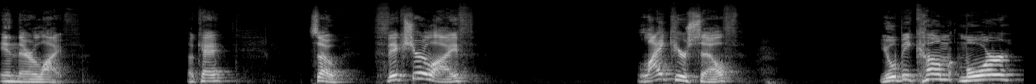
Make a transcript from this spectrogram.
in their life. Okay? So fix your life, like yourself, you'll become more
